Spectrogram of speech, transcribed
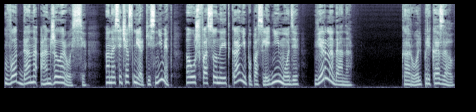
Вот Дана Анджела Росси — она сейчас мерки снимет, а уж фасоны и ткани по последней моде. Верно, Дана?» Король приказал.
